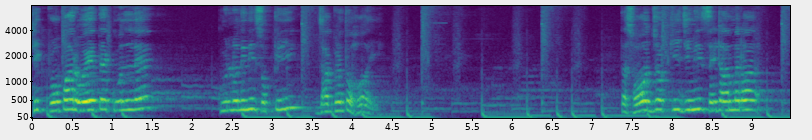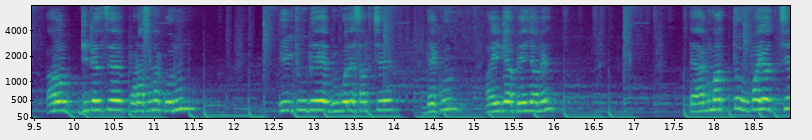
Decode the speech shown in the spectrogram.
ঠিক প্রপার ওয়েতে করলে কুণ্ডলিনী শক্তি জাগ্রত হয়। তা সহযোগ কী জিনিস, সেটা আপনারা আরও ডিটেলসে পড়াশোনা করুন। ইউটিউবে, গুগলে সার্চে দেখুন আইডিয়া পেয়ে যাবেন। একমাত্র উপায় হচ্ছে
